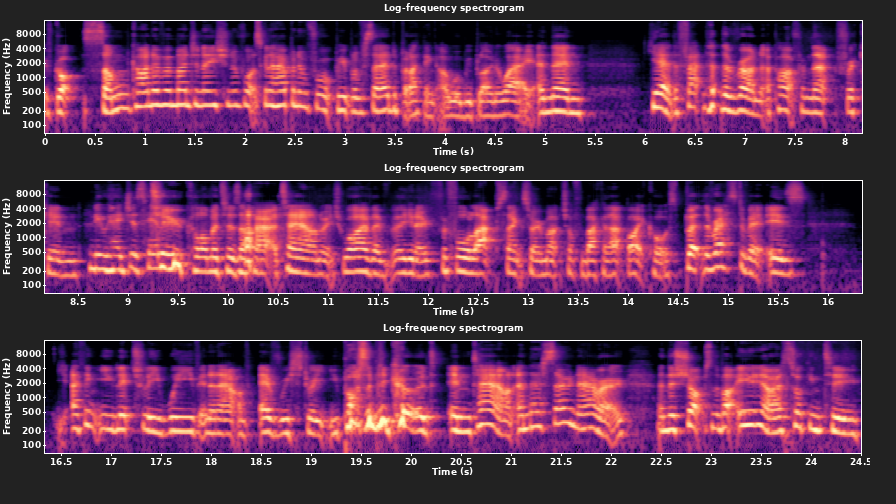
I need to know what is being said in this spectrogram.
I've got some kind of imagination of what's going to happen and from what people have said, but I think I will be blown away. And then, yeah, the fact that the run, apart from that freaking New Hedges Hill. two kilometres up out of town, which why have they, you know, for four laps, thanks very much off the back of that bike course. But the rest of it is, I think you literally weave in and out of every street you possibly could in town, and they're so narrow. And the shops and the bar, you know, I was talking to,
